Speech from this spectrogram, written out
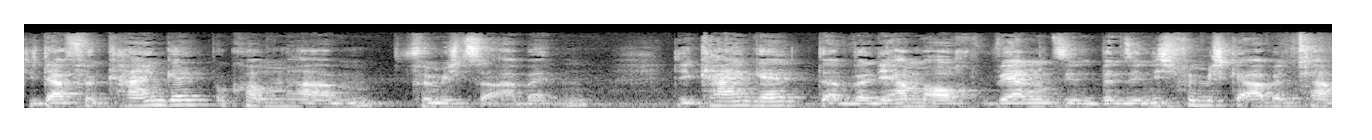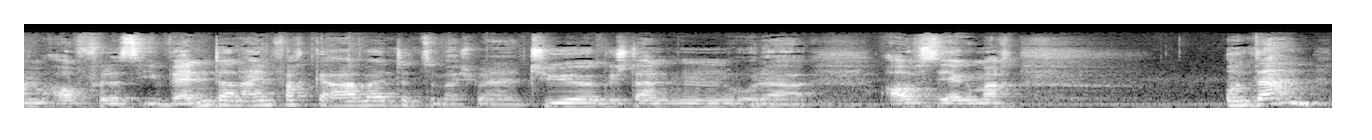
die dafür kein Geld bekommen haben, für mich zu arbeiten. Die kein Geld, weil die haben auch, während sie, wenn sie nicht für mich gearbeitet haben, auch für das Event dann einfach gearbeitet, zum Beispiel an der Tür gestanden oder Aufseher gemacht. Und dann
